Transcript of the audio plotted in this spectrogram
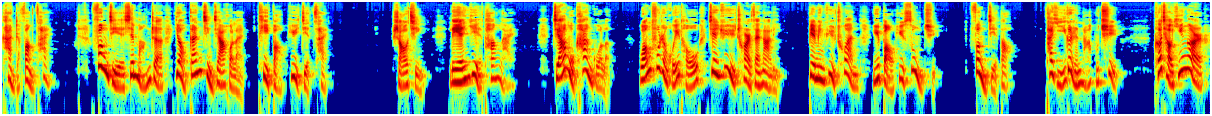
看着放菜。凤姐先忙着要干净家伙来替宝玉捡菜。少请莲叶汤来。贾母看过了，王夫人回头见玉串在那里，便命玉串与宝玉送去。凤姐道：“她一个人拿不去，可巧婴儿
